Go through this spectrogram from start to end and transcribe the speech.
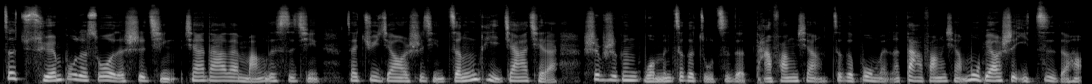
这全部的所有的事情，现在大家在忙的事情，在聚焦的事情，整体加起来，是不是跟我们这个组织的大方向、这个部门的大方向目标是一致的哈？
